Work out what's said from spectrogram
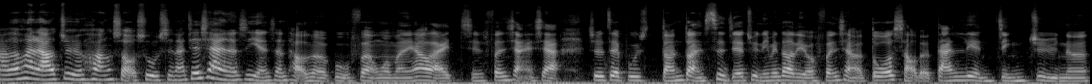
好的，欢迎来到剧荒手术室。那接下来呢是延伸讨论的部分，我们要来其实分享一下，就是这部短短四节剧里面到底有分享了多少的单恋金句呢？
